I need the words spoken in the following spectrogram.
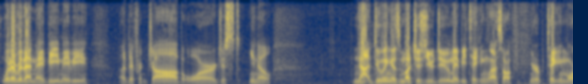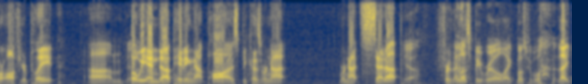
whatever that may be, maybe a different job or just, you know, not doing as much as you do, maybe taking less off you're taking more off your plate. Um, Yeah. but we end up hitting that pause because we're not we're not set up Yeah. for that. And let's be real, like most people, like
